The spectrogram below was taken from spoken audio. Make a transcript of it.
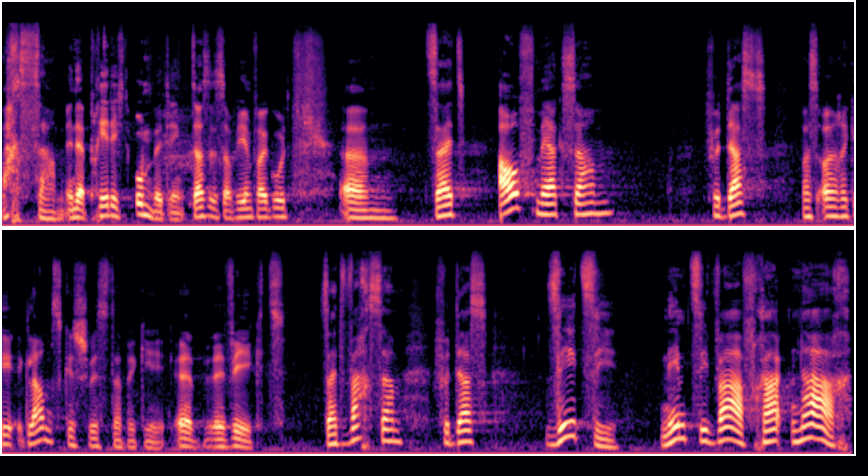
wachsam in der Predigt unbedingt. Das ist auf jeden Fall gut. Ähm, seid aufmerksam für das, was eure Glaubensgeschwister äh, bewegt. Seid wachsam für das, seht sie, nehmt sie wahr, fragt nach,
